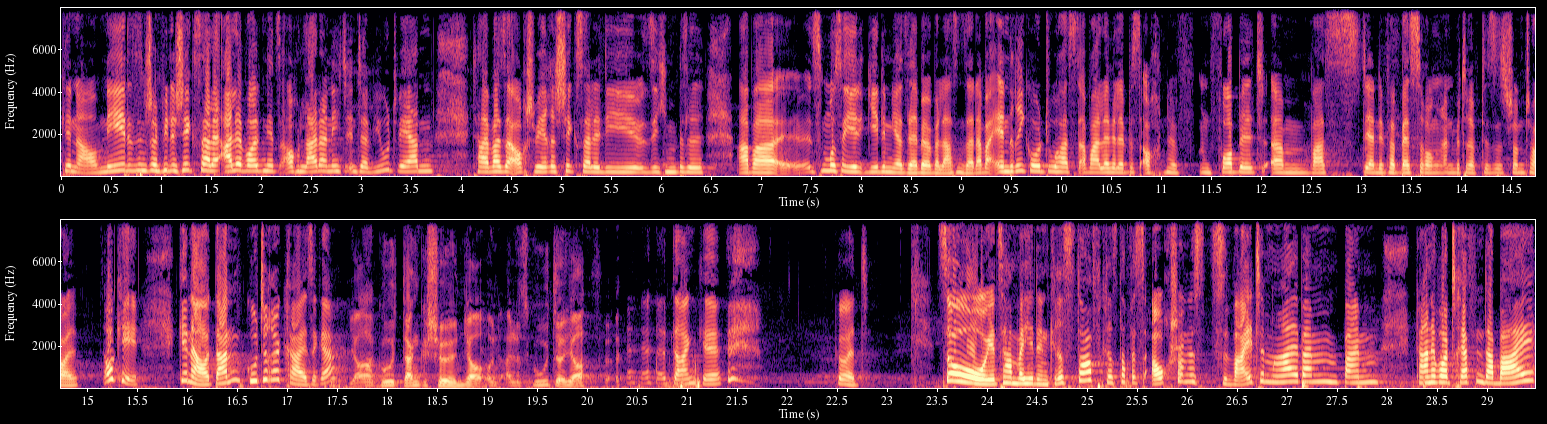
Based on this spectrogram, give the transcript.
genau. Nee, das sind schon viele Schicksale. Alle wollten jetzt auch leider nicht interviewt werden. Teilweise auch schwere Schicksale, die sich ein bisschen, aber es muss jedem ja selber überlassen sein. Aber Enrico, du hast auf alle Fälle bist auch eine, ein Vorbild, ähm, was deine Verbesserungen anbetrifft. Das ist schon toll. Okay, genau. Dann gute Rückreise, gell? Ja, gut, danke schön. Ja, und alles Gute, ja. danke. Gut. So, jetzt haben wir hier den Christoph. Christoph ist auch schon das zweite Mal beim, beim Carnivore-Treffen dabei.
